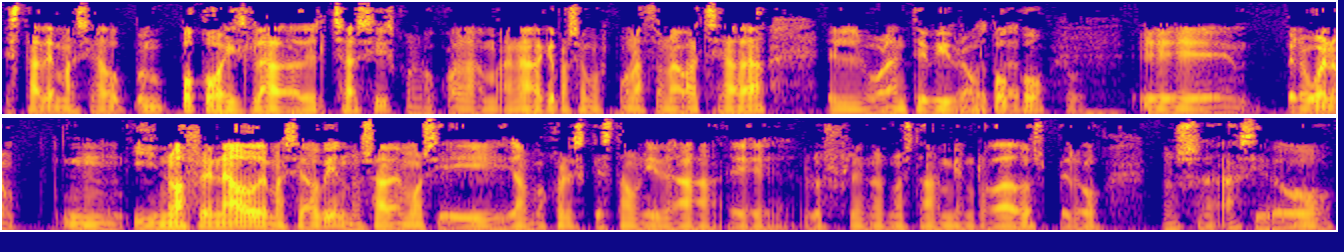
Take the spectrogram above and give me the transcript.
está demasiado un poco aislada del chasis con lo cual a, nada que pasemos por una zona bacheada el volante vibra un poco. eh, pero bueno mm, y no ha frenado demasiado bien. No sabemos si a lo mejor es que esta unidad eh, los frenos no estaban bien rodados pero nos ha sido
